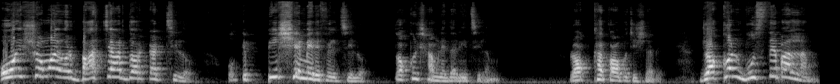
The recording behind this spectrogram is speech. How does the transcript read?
ওই সময় ওর বাঁচার দরকার ছিল। ওকে পিষে মেরে ফেলছিল। তখন সামনে দাঁড়িয়েছিলাম রক্ষা কবচ হিসাবে। যখন বুঝতে পারলাম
